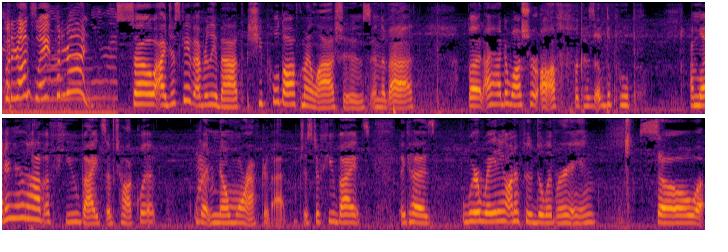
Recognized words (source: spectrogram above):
Put it on, Slate. Put it on. So I just gave Everly a bath. She pulled off my lashes in the bath, but I had to wash her off because of the poop. I'm letting her have a few bites of chocolate, but no more after that. Just a few bites because we're waiting on a food delivery. So,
